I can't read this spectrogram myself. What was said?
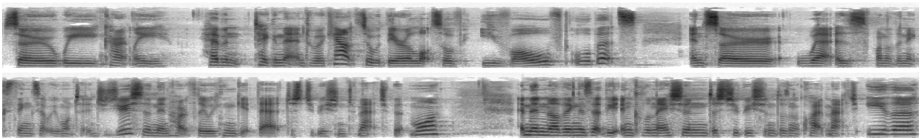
So we currently haven't taken that into account, so there are lots of evolved orbits. And so that is one of the next things that we want to introduce, and then hopefully we can get that distribution to match a bit more. And then another thing is that the inclination distribution doesn't quite match either,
